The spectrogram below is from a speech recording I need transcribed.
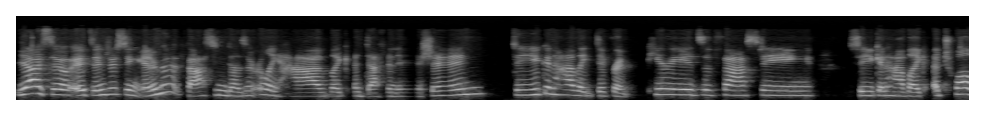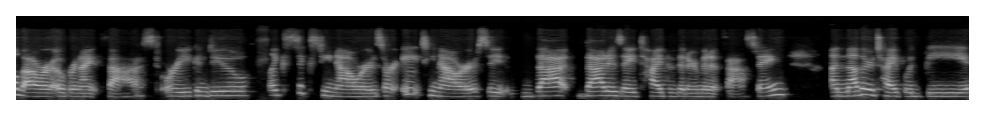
Yeah, so it's interesting. Intermittent fasting doesn't really have like a definition. So you can have like different periods of fasting. So you can have like a 12 hour overnight fast or you can do like 16 hours or 18 hours. So that that is a type of intermittent fasting. Another type would be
